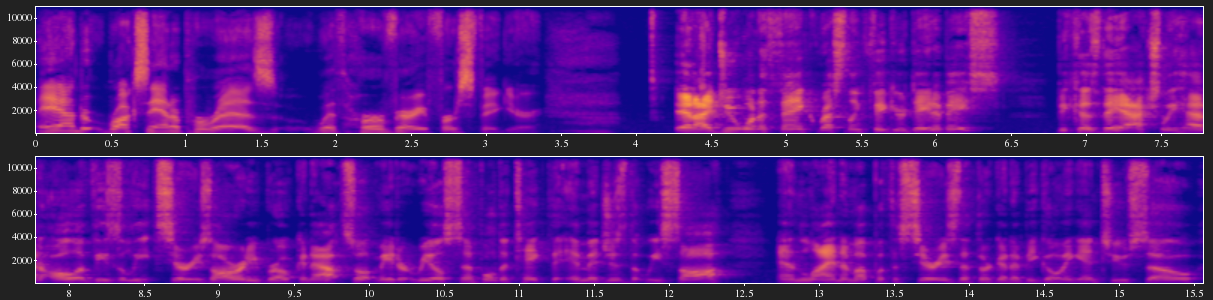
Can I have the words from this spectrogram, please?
And Roxanne Perez with her very first figure. And I do want to thank Wrestling Figure Database because they actually had all of these Elite series already broken out, so it made it real simple to take the images that we saw and line them up with the series that they're going to be going into. So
